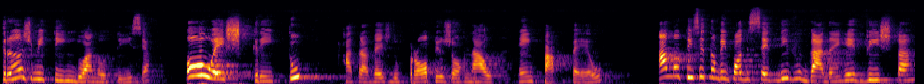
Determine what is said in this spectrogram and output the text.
transmitindo a notícia, ou escrito através do próprio jornal em papel. A notícia também pode ser divulgada em revista,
